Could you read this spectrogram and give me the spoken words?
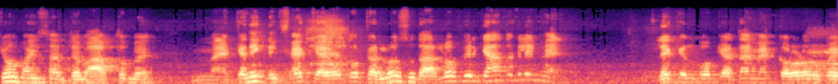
क्यों भाई साहब? जब आप तो मैकेनिक डिफेक्ट कह रहे हो तो कर लो, सुधार लो, फिर क्या तकलीफ़ है? लेकिन वो कहता है, मैं करोड़ों रुपए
